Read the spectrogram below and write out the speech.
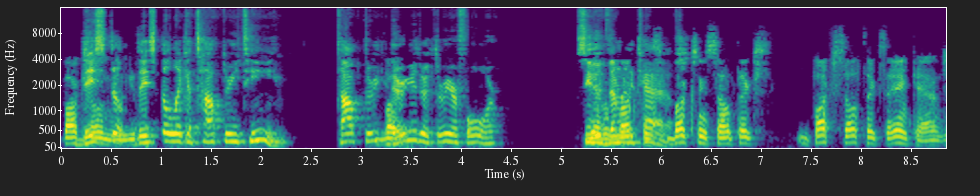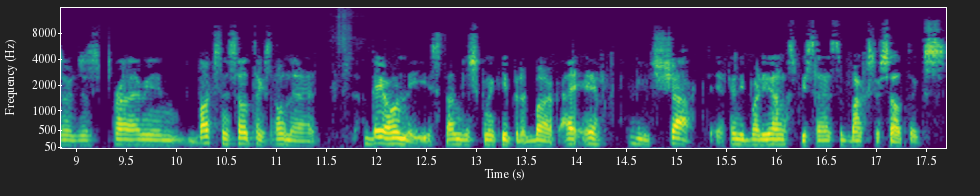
Bucks they still the they still like a top three team. Top three, But- they're either three or four. See Yeah, them or the Bucks Cavs. and, Bucks and Celtics, Bucks, Celtics, and Cavs are just probably. I mean, Bucks and Celtics own that. They own the East. I'm just gonna keep it a buck. I if I'd be shocked if anybody else besides the Bucks or Celtics.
